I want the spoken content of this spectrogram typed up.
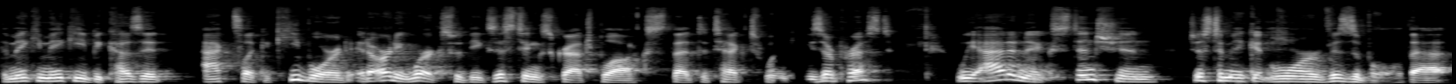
the Makey Makey, because it acts like a keyboard, it already works with the existing Scratch blocks that detect when keys are pressed. We add an extension just to make it more visible. That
